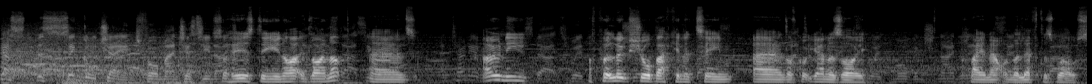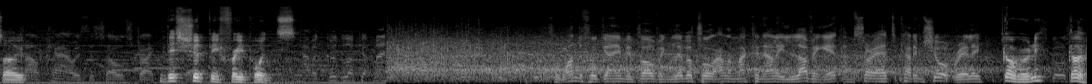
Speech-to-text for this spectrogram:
Just the single change for Manchester United. So here's the United lineup, and only I've put Luke Shaw back in the team, and I've got Januzaj playing out on the left as well. So this should be three points. It's a wonderful game involving Liverpool. Alan McInally loving it. I'm sorry I had to cut him short, really. Go on, Rooney. Go.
